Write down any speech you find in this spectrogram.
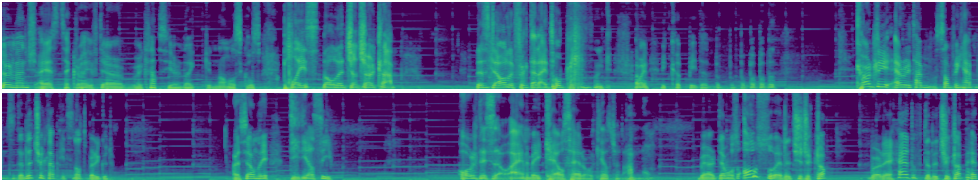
During lunch, I asked Sakura if there were clubs here, like in normal schools. Please, no literature club! This is the only thing that I like, I mean, it could be that, but, but, but, currently, every time something happens in the literature club, it's not very good. I only DDLC. Or this anime Chaos Head or Chaos Chat, I don't know. Where there was also a literature club where the head of the literature club had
